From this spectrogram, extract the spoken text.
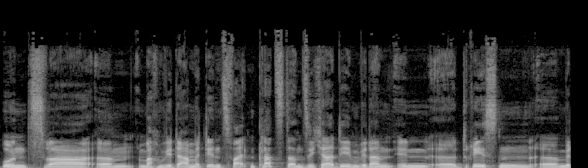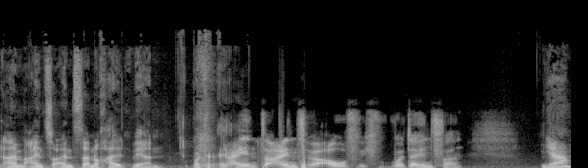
Und zwar ähm, machen wir damit den zweiten Platz dann sicher, den wir dann in äh, Dresden äh, mit einem 1 zu 1 dann noch halten werden. 1 zu 1, hör auf, ich wollte da hinfahren. Ja,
